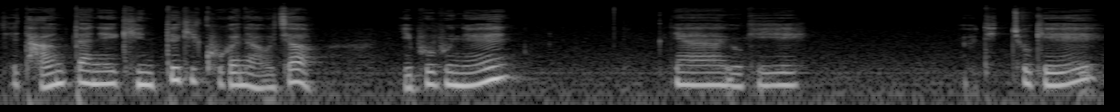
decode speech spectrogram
이제 다음 단에 긴뜨기 코가 나오죠. 이 부분은 그냥 여기 요 뒤쪽에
